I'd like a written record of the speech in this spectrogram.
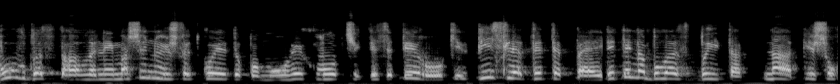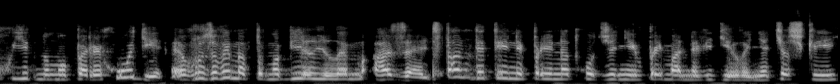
був доставлений машиною швидкої допомоги хлопчик 10 років. Після ДТП дитина була збита на пішохідному переході е, грузовим автомобілем «Газель». Стан дитини при надходженні в приймальне відділення тяжкий,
